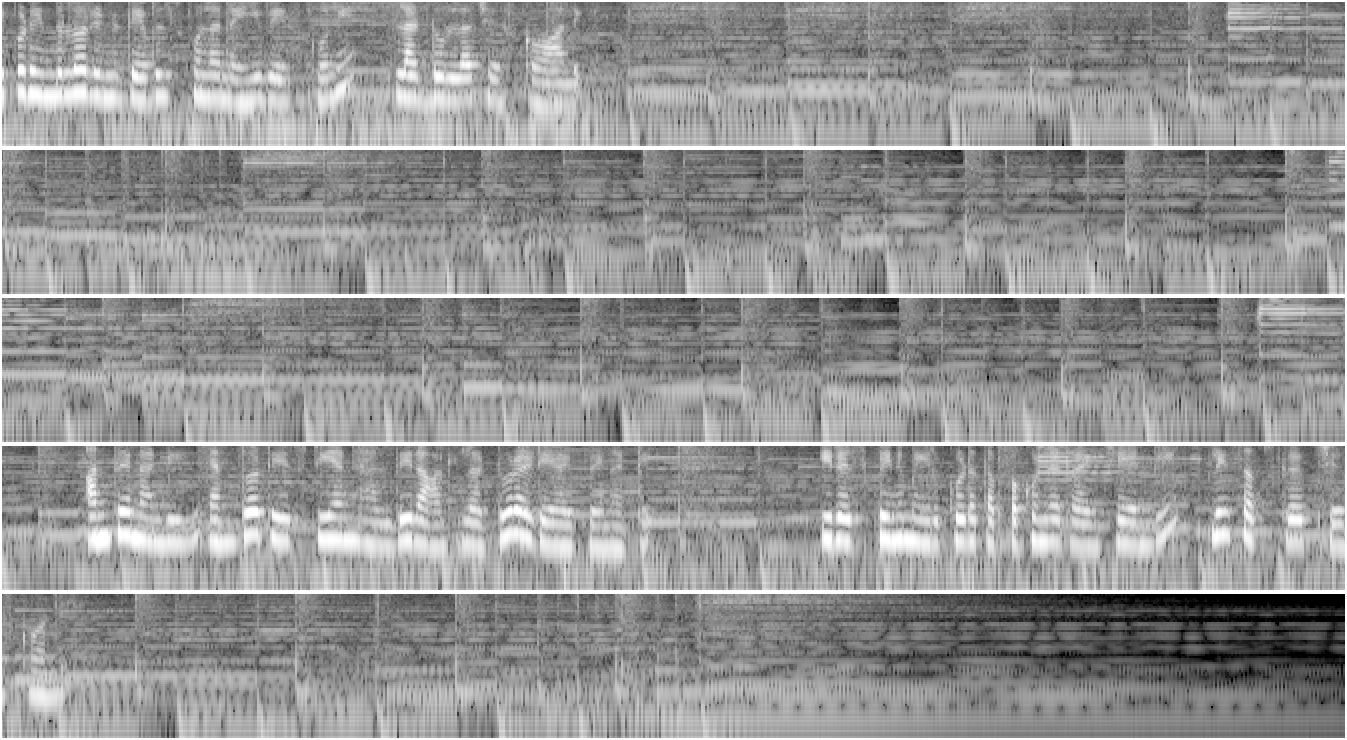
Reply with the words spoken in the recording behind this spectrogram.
ఇప్పుడు ఇందులో రెండు టేబుల్ స్పూన్ల నెయ్యి వేసుకొని లడ్డూల్లా చేసుకోవాలి. అంతేనండి ఎంతో టేస్టీ అండ్ హెల్దీ రాగి లడ్డు రెడీ అయిపోయినట్టే. ఈ రెసిపీని మీరు కూడా తప్పకుండా ట్రై చేయండి. ప్లీజ్ సబ్స్క్రైబ్ చేసుకోండి.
